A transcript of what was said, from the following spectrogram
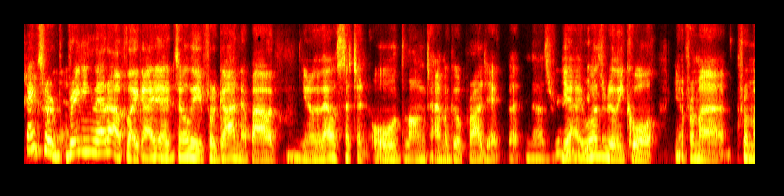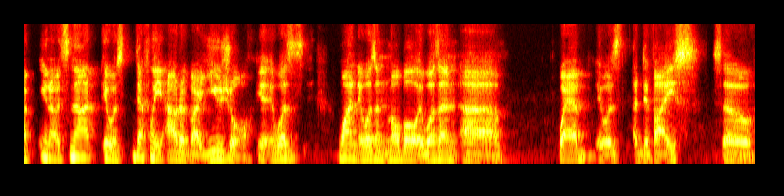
Thanks for bringing that up. Like I had totally forgotten about, you know, that was such an old, long time ago project, but that was, yeah, it was really cool. You know, from a, from a, you know, it's not, it was definitely out of our usual. It, it was one, it wasn't mobile, it wasn't uh, web, it was a device. So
